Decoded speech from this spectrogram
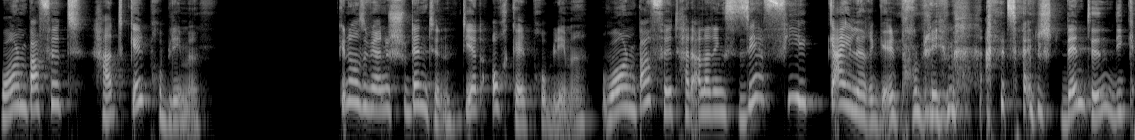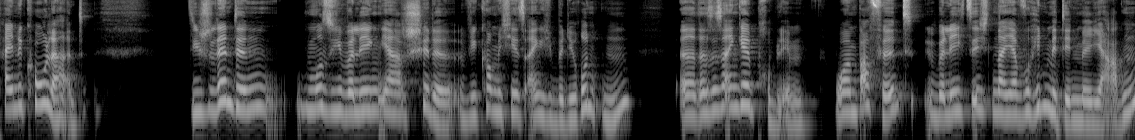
Warren Buffett hat Geldprobleme. Genauso wie eine Studentin, die hat auch Geldprobleme. Warren Buffett hat allerdings sehr viel geilere Geldprobleme als eine Studentin, die keine Kohle hat. Die Studentin muss sich überlegen, ja, shit, wie komme ich jetzt eigentlich über die Runden? Äh, das ist ein Geldproblem. Warren Buffett überlegt sich, naja, wohin mit den Milliarden?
